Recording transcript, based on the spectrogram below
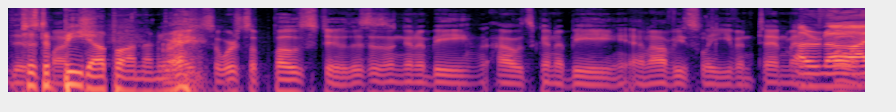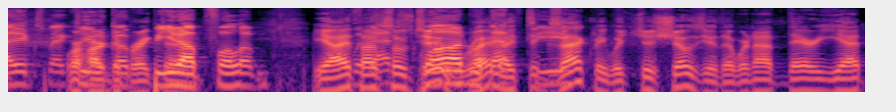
This Just to much, beat up on them, yeah. Right, so we're supposed to. This isn't going to be how it's going to be, and obviously, even ten minutes. I don't know. I expect We're you hard to to break beat down. up Fulham. Yeah, I thought so squad, too. Right, I th- exactly, which just shows you that we're not there yet.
